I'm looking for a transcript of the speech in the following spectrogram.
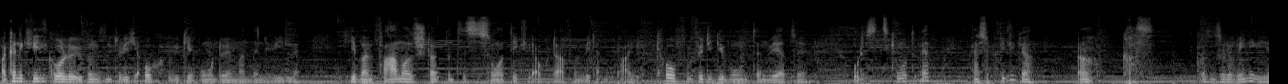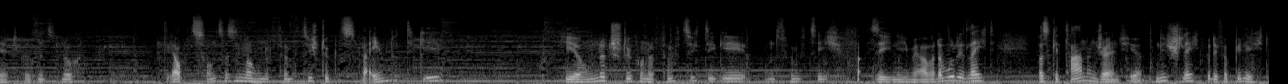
Man kann die Grillkohle übrigens natürlich auch wie gewohnt, wenn man denn will, hier beim Farmhaus statt und das Saisonartikel auch davon wieder ein paar kaufen für die gewohnten Werte. Oder oh, ist jetzt gewohnte Wert? Also billiger. Oh, krass. Die kosten sogar weniger hier. Die kosten jetzt noch. Ich glaube, sonst sind immer 150 Stück 200 G. Hier 100 Stück, 150 DG und 50, weiß ich nicht mehr. Aber da wurde leicht was getan anscheinend hier. Nicht schlecht, wurde verbilligt.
